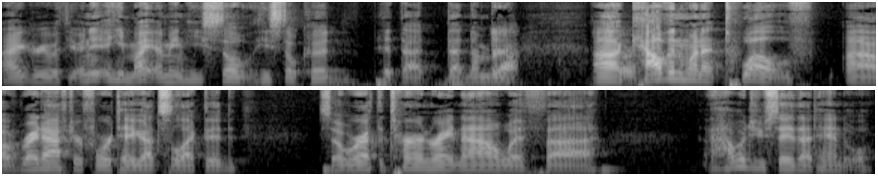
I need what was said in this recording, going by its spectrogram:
I agree with you, and he, might. I mean, he still he still could hit that that number. Yeah, Uh, Sure. Calvin went at 12 uh, right after Forte got selected. So we're at the turn right now with, uh, how would you say that handle?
